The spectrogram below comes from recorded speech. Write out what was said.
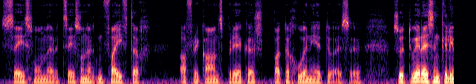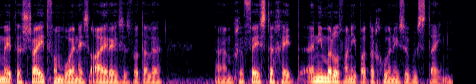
600 650 Afrikaanssprekers Patagonië toe is. So 2000 km suid van Buenos Aires is wat hulle ehm um, gevestig het in die middel van die Patagoniese woestyn.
